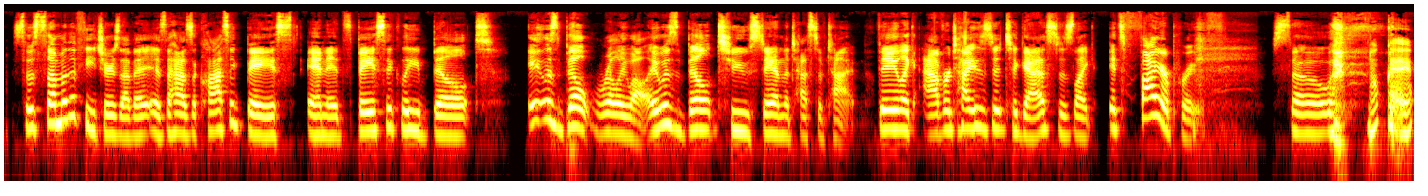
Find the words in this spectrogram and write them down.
so some of the features of it is it has a classic base and it's basically built it was built really well. It was built to stand the test of time. They like advertised it to guests as like it's fireproof. So, okay.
